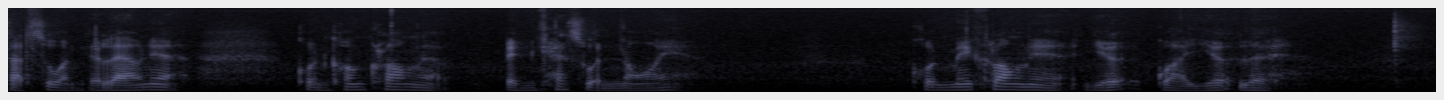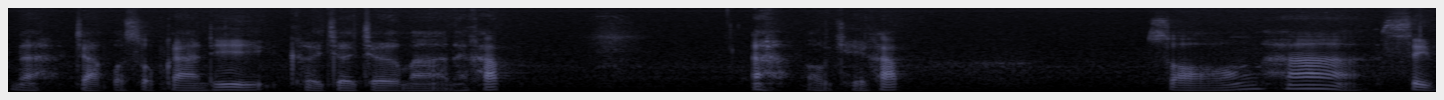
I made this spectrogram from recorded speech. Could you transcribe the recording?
สัดส่วนกันแล้วเนี่ย คนคล่องคล่องเนี่ยเป็นแค่ส่วนน้อย คนไม่คล่องเนี่ยเยอะกว่าเยอะเลยนะจากประสบการณ์ที่เคยเจอเจอมานะครับอะโอเคครับสองห้าสิบ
